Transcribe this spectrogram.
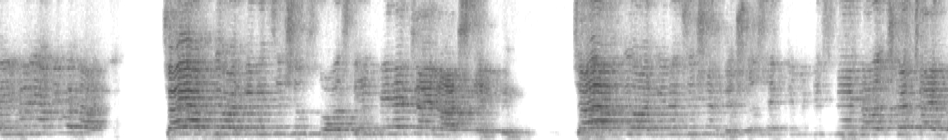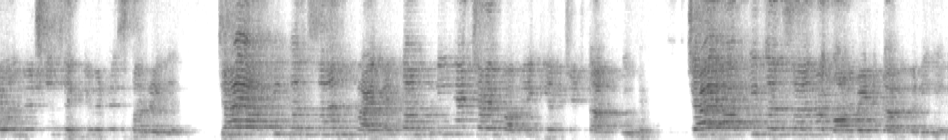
कहीं मैंने अभी बता चाहे आपकी ऑर्गेनाइजेशन स्मॉल स्केल पे है, चाहे लार्ज स्केल पे चाहे आपकी ऑर्गेनाइजेशन बिज़नेस एक्टिविटीज़ में इंडल्ज है चाहे नॉन बिज़नेस एक्टिविटीज़ कर रही है। चाहे आपकी कंसर्न प्राइवेट कंपनी है, चाहे पब्लिक लिमिटेड कंपनी है। चाहे आपकी कंसर्न गवर्नमेंट कंपनी है।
